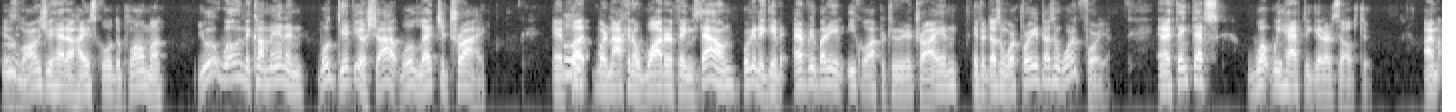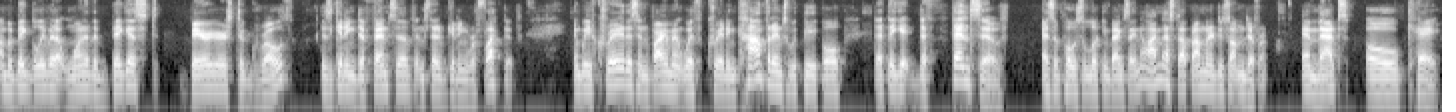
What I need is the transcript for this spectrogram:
As hmm. long as you had a high school diploma, you were willing to come in and we'll give you a shot. We'll let you try. And, hmm. But we're not going to water things down. We're going to give everybody an equal opportunity to try. And if it doesn't work for you, it doesn't work for you. And I think that's what we have to get ourselves to. I'm, I'm a big believer that one of the biggest barriers to growth is getting defensive instead of getting reflective. And we've created this environment with creating confidence with people that they get defensive as opposed to looking back and saying, no, I messed up. But I'm going to do something different. And that's okay.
